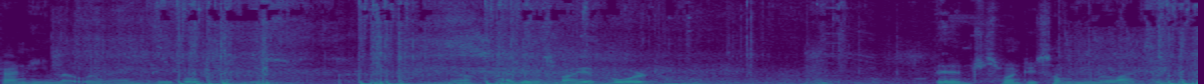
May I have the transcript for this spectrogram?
trying to emote with random people. You know, I do this when I get bored. And just want to do something relaxing.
